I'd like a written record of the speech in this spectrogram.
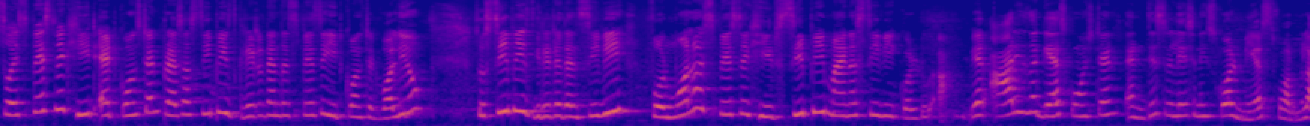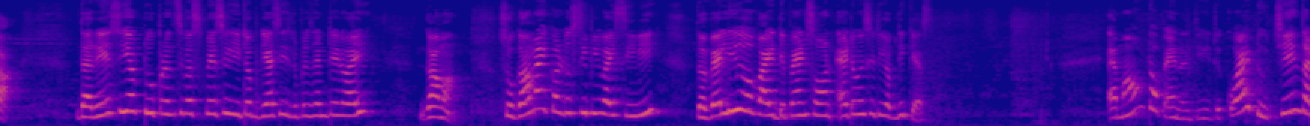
So specific heat at constant pressure CP is greater than the specific heat constant volume. So CP is greater than CV for molar specific heat CP minus CV equal to R where R is the gas constant and this relation is called Mayer's formula. The ratio of two principal specific heat of gas is represented by gamma. So gamma equal to Cp by Cv. The value of Y depends on atomicity of the gas. Amount of energy required to change the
